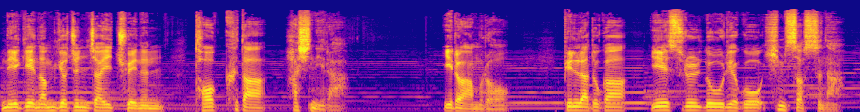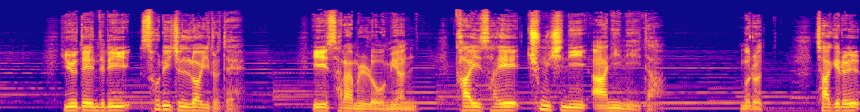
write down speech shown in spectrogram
내게 넘겨준 자의 죄는 더 크다 하시니라. 이러함으로 빌라도가 예수를 놓으려고 힘썼으나 유대인들이 소리질러 이르되 이 사람을 놓으면 가이사의 충신이 아니니이다. 무릇 자기를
